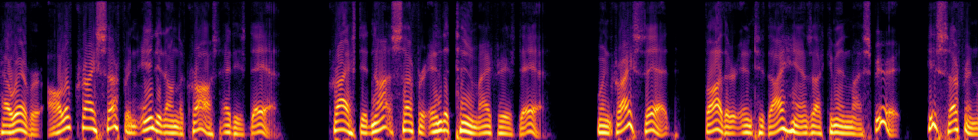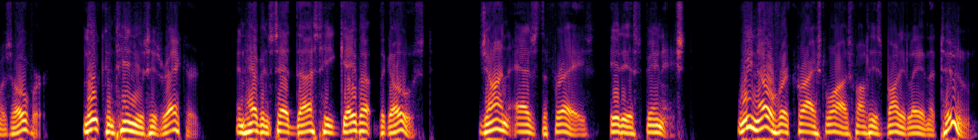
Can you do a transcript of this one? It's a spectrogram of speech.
However, all of Christ's suffering ended on the cross at his death. Christ did not suffer in the tomb after his death. When Christ said, Father, into thy hands I commend my spirit, his suffering was over. Luke continues his record, and having said thus, he gave up the ghost. John adds the phrase, It is finished. We know where Christ was while his body lay in the tomb.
